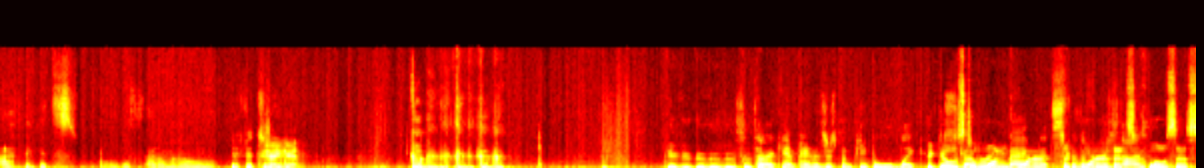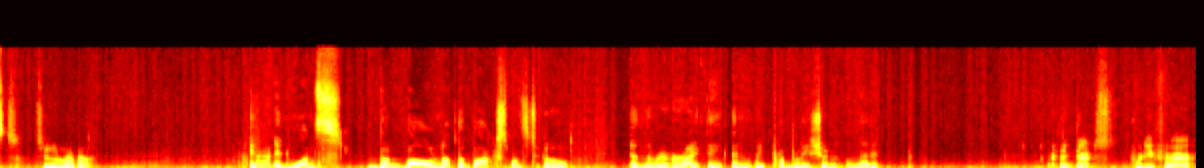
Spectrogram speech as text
I think it's both. I don't know. If it's a, Shake it. this entire campaign has just been people like It goes to one corner, magnets the corner that's time. closest to the river. It, it wants the ball, not the box, wants to go in the river. I think then we probably shouldn't let it. I think that's pretty fair.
